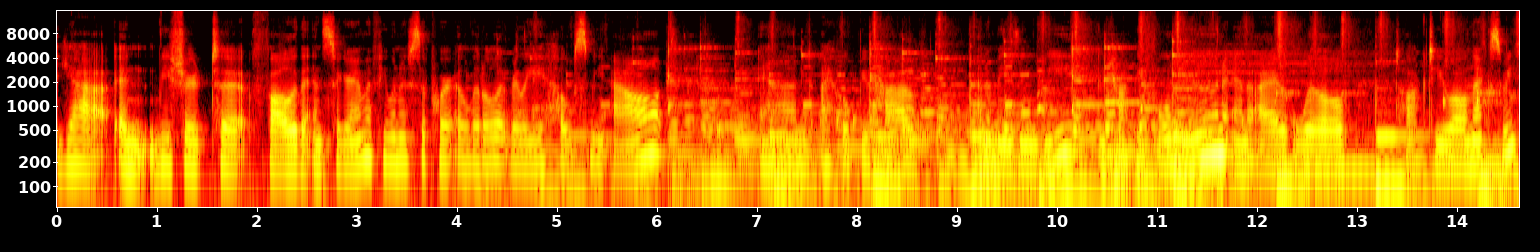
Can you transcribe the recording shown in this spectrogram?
yeah, and be sure to follow the Instagram if you want to support a little. It really helps me out. And I hope you have an amazing week and happy full moon. And I will talk to you all next week.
